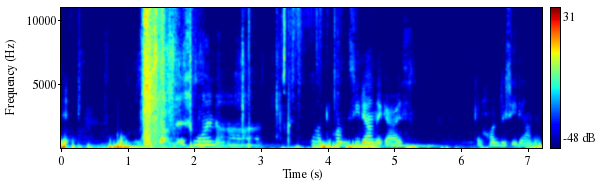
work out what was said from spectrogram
it. Down this one. Uh, I can hardly see down it, guys. I can hardly see down it.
